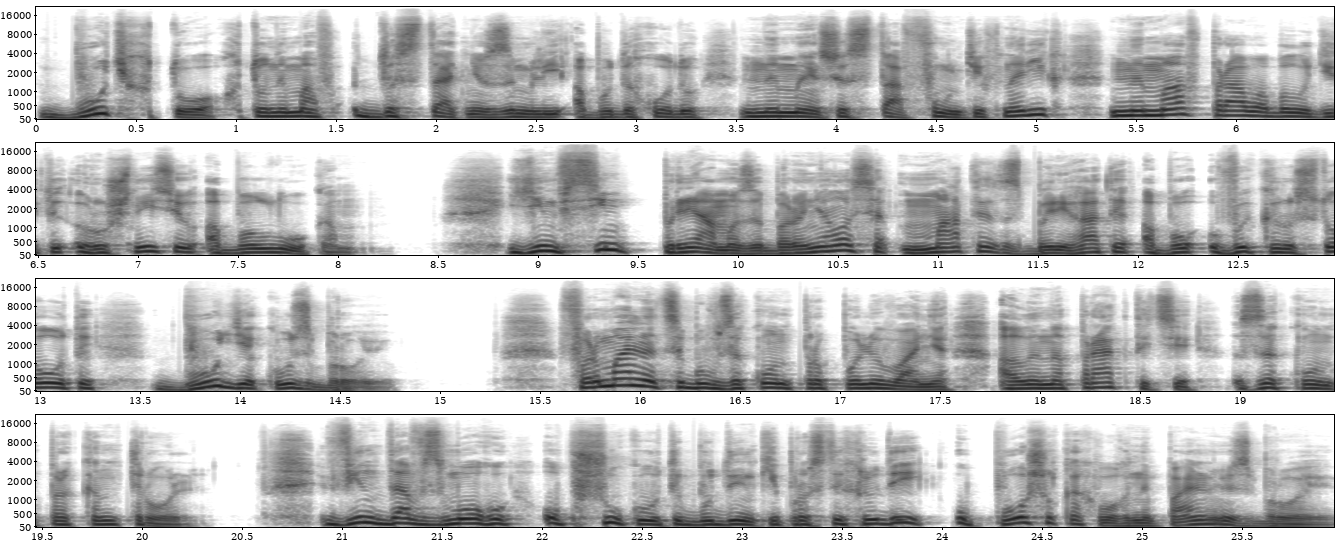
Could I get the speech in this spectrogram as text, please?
будь-хто, хто не мав достатньо землі або доходу не менше 100 фунтів на рік, не мав права володіти рушницею або луком. Їм всім прямо заборонялося мати, зберігати або використовувати будь-яку зброю. Формально це був закон про полювання, але на практиці закон про контроль. Він дав змогу обшукувати будинки простих людей у пошуках вогнепальної зброї.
